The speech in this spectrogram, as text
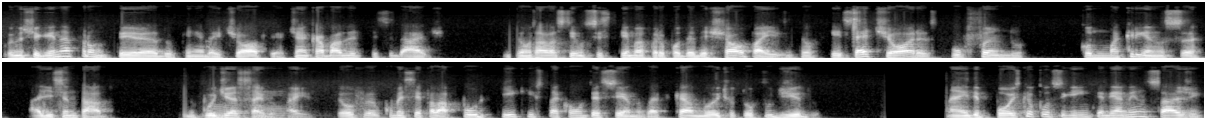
Quando eu cheguei na fronteira do Quênia da Etiópia, tinha acabado a eletricidade. Então eu estava sem um sistema para eu poder deixar o país. Então eu fiquei sete horas bufando como uma criança ali sentado. Não podia uhum. sair do país. Então eu comecei a falar, por que que isso está acontecendo? Vai ficar à noite, eu estou fudido. Aí depois que eu consegui entender a mensagem.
